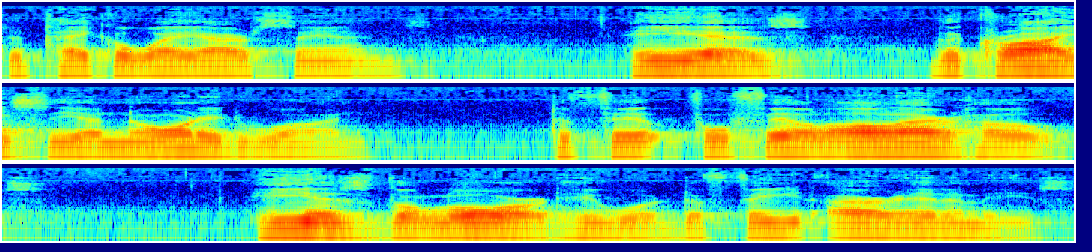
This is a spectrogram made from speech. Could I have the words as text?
to take away our sins. He is the Christ, the anointed one, to fulfill all our hopes. He is the Lord who will defeat our enemies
